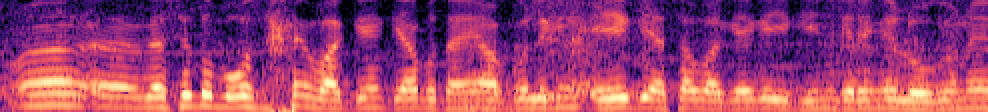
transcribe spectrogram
अ, वैसे तो बहुत सारे वाक़े हैं क्या बताएँ आपको लेकिन एक ऐसा वाक़ है कि यकीन करेंगे लोगों ने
